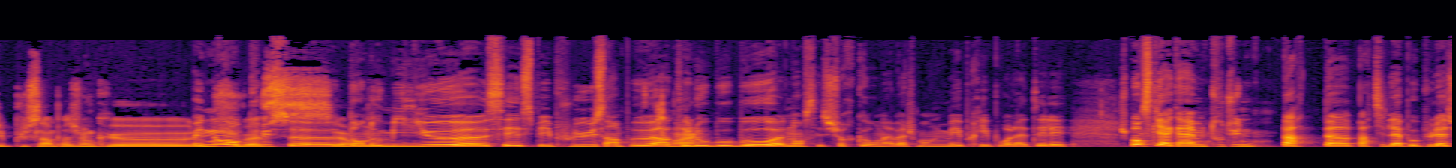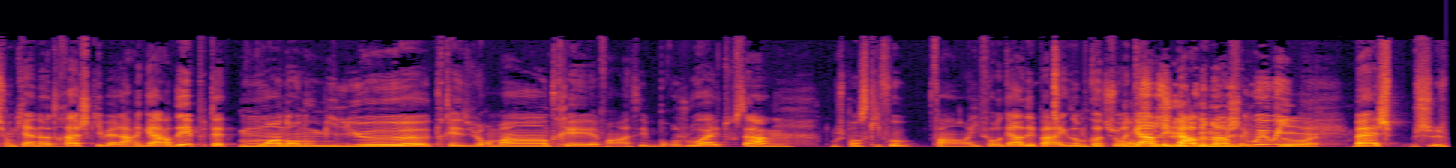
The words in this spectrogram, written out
j'ai plus l'impression que. Mais nous, en vois, plus, euh, dans nos milieux, euh, CSP+, un peu un télo bobo, euh, non, c'est sûr qu'on a vachement de mépris pour la télé. Je pense qu'il y a quand même toute une par- par- partie de la population qui a notre âge qui va la regarder, peut-être moins dans nos milieux très urbains, très, enfin, assez bourgeois et tout ça. Mhm. Donc je pense qu'il faut, enfin, il faut regarder, par exemple, quand tu regardes les parts de marché. Oui, oui. plutôt, ouais. Bah, je- je-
